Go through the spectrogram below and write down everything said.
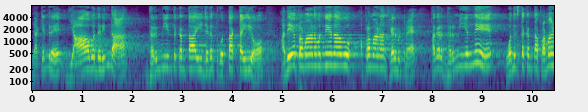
ಯಾಕೆಂದರೆ ಯಾವುದರಿಂದ ಧರ್ಮಿ ಅಂತಕ್ಕಂಥ ಈ ಜಗತ್ತು ಗೊತ್ತಾಗ್ತಾ ಇದೆಯೋ ಅದೇ ಪ್ರಮಾಣವನ್ನೇ ನಾವು ಅಪ್ರಮಾಣ ಅಂತ ಹೇಳಿಬಿಟ್ರೆ, ಹಾಗಾದ್ರೆ ಧರ್ಮಿಯನ್ನೇ ಒದಗಿಸ್ತಕ್ಕಂಥ ಪ್ರಮಾಣ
